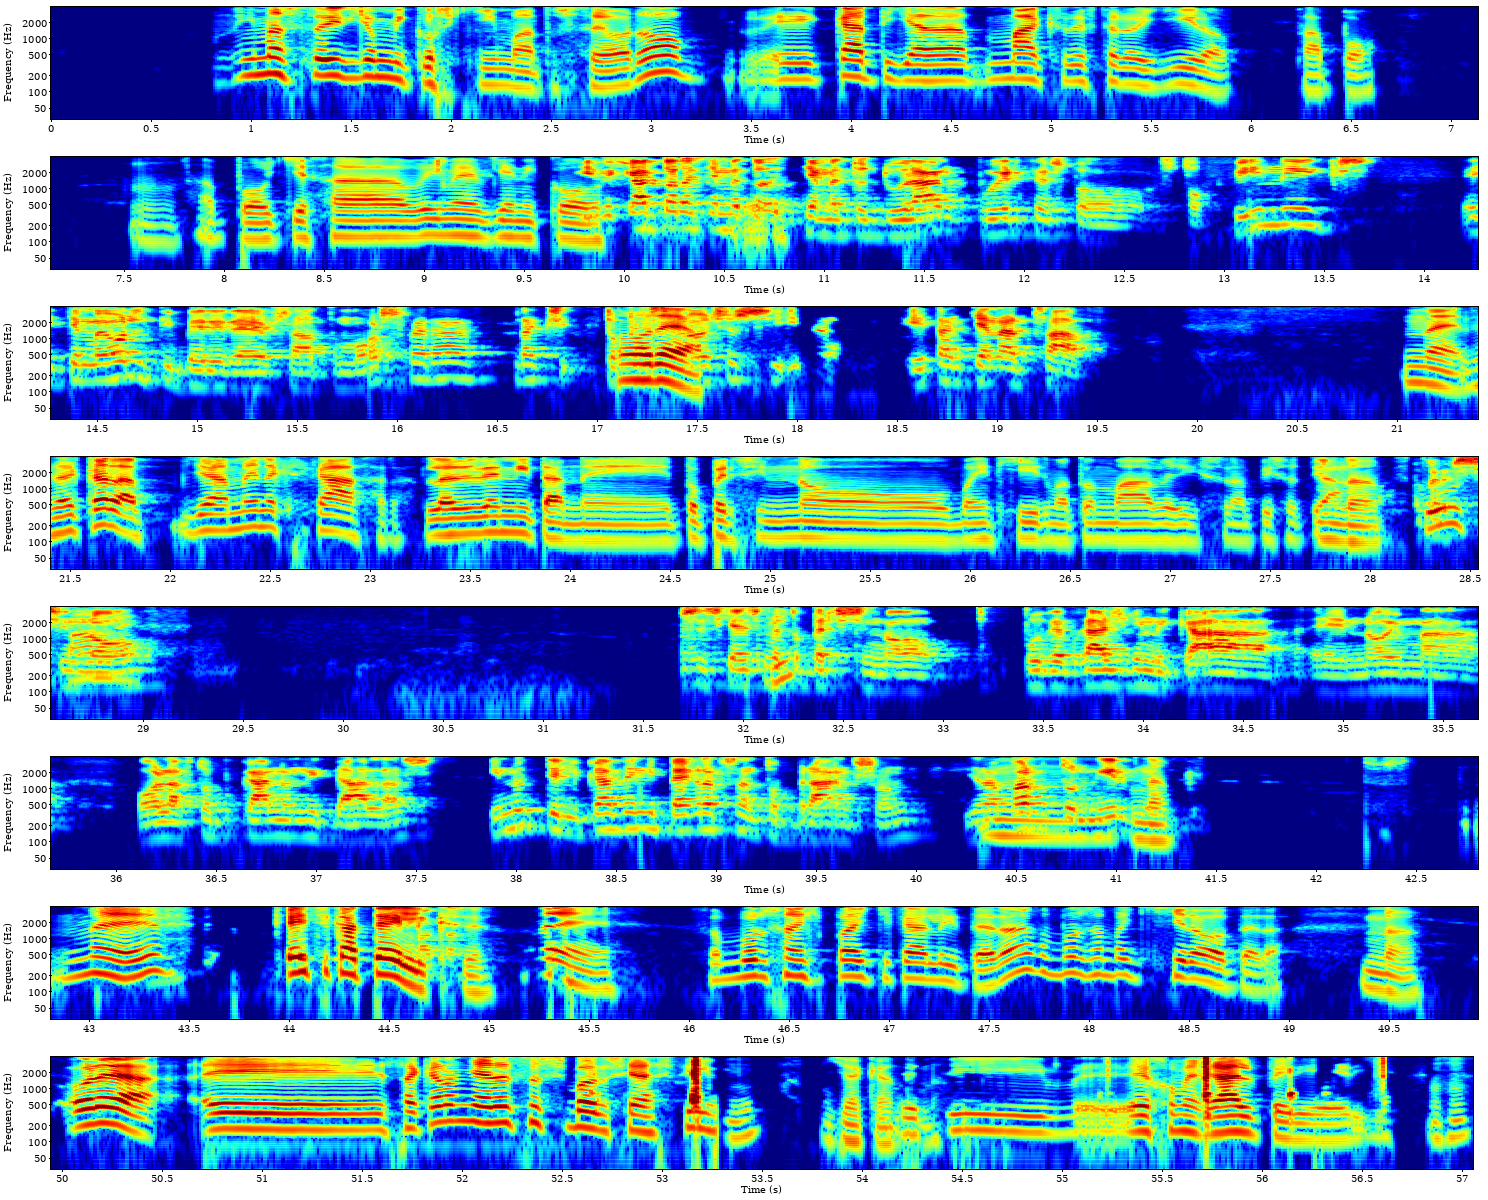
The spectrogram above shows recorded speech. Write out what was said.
Είμαστε στο ίδιο μήκος κύματος, θεωρώ. Ε, κάτι για max δεύτερο γύρο θα πω. Μμ. Θα πω και θα είμαι ευγενικός. Ειδικά τώρα και με, το, και με τον Durant που ήρθε στο, στο Phoenix ε, και με όλη την περιραίουσα ατμόσφαιρα. Εντάξει, το Ωραία. περσινό ίσως ήταν, ήταν και ένα τσαφ. Ναι, δηλαδή, καλά, για μένα ξεκάθαρα. Δηλαδή δεν ήταν ε, το περσινό εγχείρημα των Mavericks να πεις ότι Ναι. ναι. Το αυτούς περσινό, πάμε... σε σχέση Τι; με το περσινό, που δεν βγάζει γενικά ε, νόημα όλο αυτό που κάνουν οι Dallas, είναι ότι τελικά δεν υπέγραψαν τον Branson για να πάρουν τον Μμμ, Irving. ναι. Ναι, Έτσι κατέληξε. ναι. Θα μπορούσε να έχει πάει και καλύτερα, θα μπορούσε να πάει και χειρότερα. Ναι. Ωραία. Ε, θα κάνω μια ερώτηση στον συμπαρουσιαστή μου, Για κάντε. ναι. γιατί ε, έχω μεγάλη περιέργεια. Μμμ.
